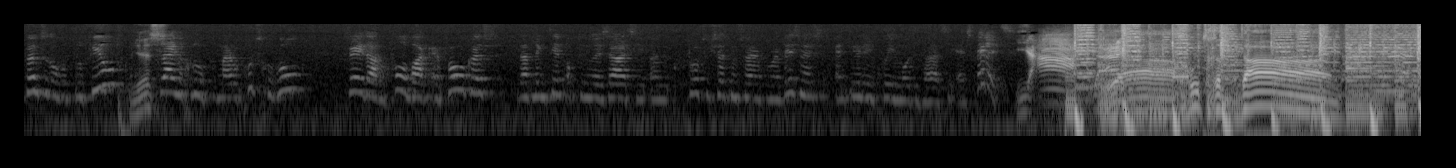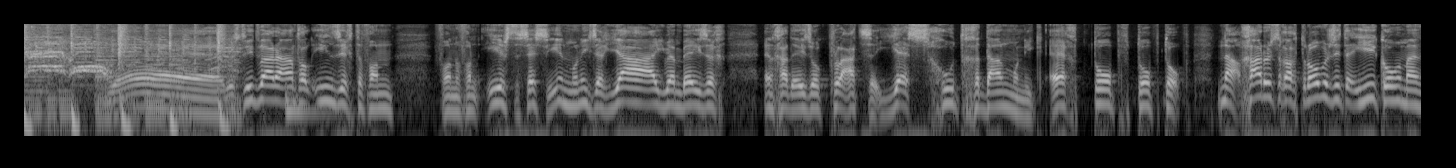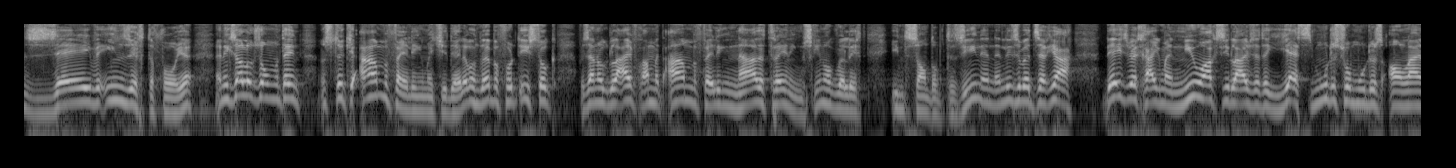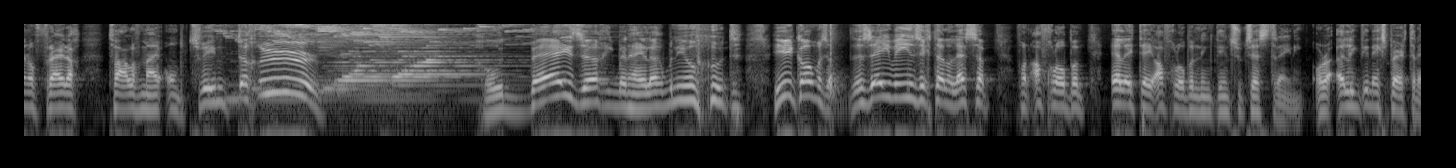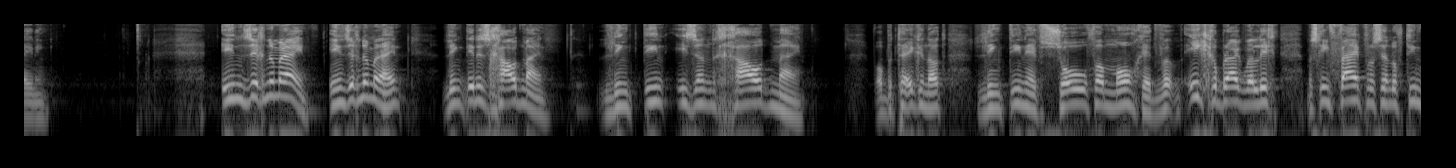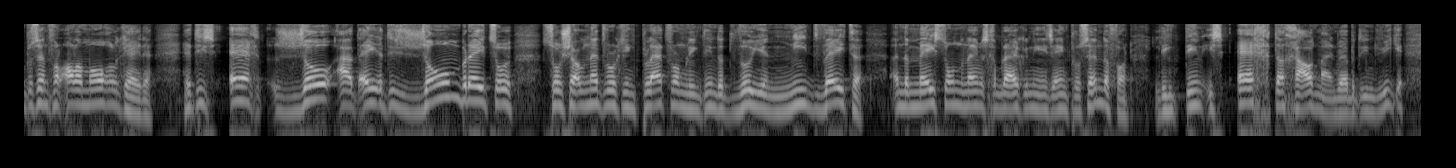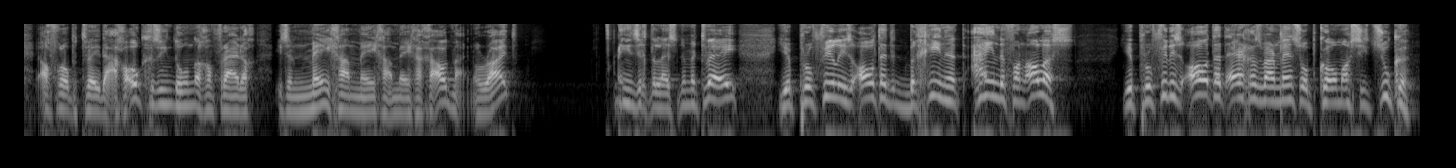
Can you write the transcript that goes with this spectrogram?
punten op het profiel. Yes. Kleine groep, maar een goed gevoel. Twee dagen vol bak en focus. Dat LinkedIn optimalisatie een groot succes moet zijn voor mijn business. En jullie een goede motivatie en spirit. Ja. Ja, goed gedaan. Yeah. Dus dit waren een aantal inzichten van, van, van de eerste sessie. En Monique zegt, ja, ik ben bezig en ga deze ook plaatsen. Yes, goed gedaan Monique. Echt top, top, top. Nou, ga rustig achterover zitten. Hier komen mijn zeven inzichten voor je. En ik zal ook zo meteen een stukje aanbevelingen met je delen. Want we hebben voor het eerst ook, we zijn ook live gegaan met aanbevelingen na de training. Misschien ook wellicht interessant om te zien. En Elisabeth zegt, ja, deze week ga ik mijn nieuwe actie live zetten. Yes, Moeders voor Moeders online op vrijdag 12 mei om 20 uur. Goed bezig. Ik ben heel erg benieuwd. Hier komen ze. De zeven inzichten en lessen van afgelopen LET, afgelopen LinkedIn Succes Training. Of eh, LinkedIn Expert Training. Inzicht nummer 1. Inzicht nummer 1. LinkedIn is een goudmijn. LinkedIn is een goudmijn. Wat betekent dat? LinkedIn heeft zoveel mogelijkheden. Ik gebruik wellicht misschien 5% of 10% van alle mogelijkheden. Het is echt zo uiteen. Het is zo'n breed so social networking platform LinkedIn. Dat wil je niet weten. En de meeste ondernemers gebruiken niet eens 1% daarvan. LinkedIn is echt een goudmijn. We hebben het in het weekend, de afgelopen twee dagen ook gezien. Donderdag en vrijdag is een mega, mega, mega goudmijn. Alright? Inzicht de les nummer twee. Je profiel is altijd het begin, het einde van alles. Je profiel is altijd ergens waar mensen op komen als ze iets zoeken.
